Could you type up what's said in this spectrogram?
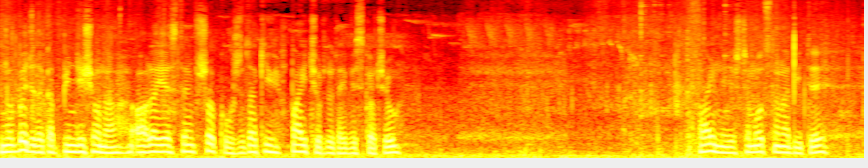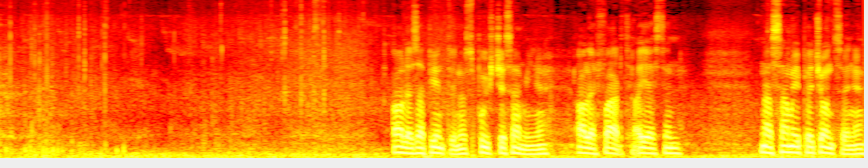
No będzie taka 50, ale jestem w szoku, że taki pajczur tutaj wyskoczył. Fajny, jeszcze mocno nabity. Ale zapięty, no spójrzcie sami, nie? Ale fart, a ja jestem na samej plecionce, nie?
